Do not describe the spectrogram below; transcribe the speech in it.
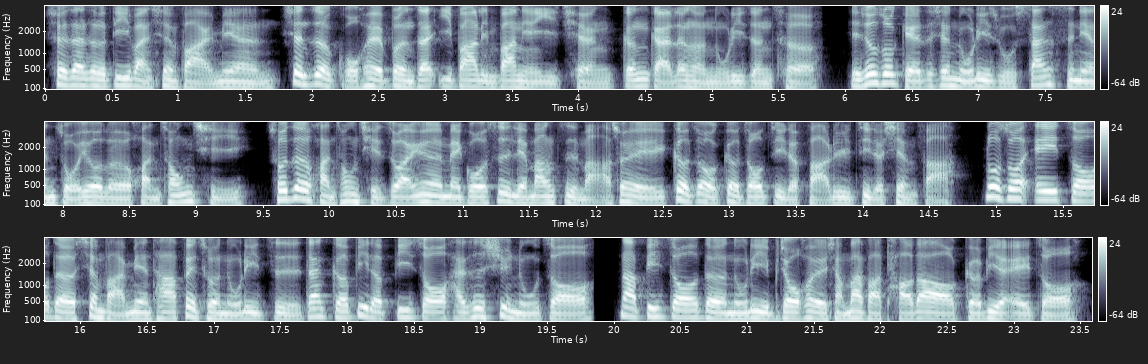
所以在这个第一版宪法里面，限制了国会不能在一八零八年以前更改任何奴隶政策，也就是说，给这些奴隶主三十年左右的缓冲期。除了这个缓冲期之外，因为美国是联邦制嘛，所以各州有各州自己的法律、自己的宪法。如果说 A 州的宪法里面它废除了奴隶制，但隔壁的 B 州还是蓄奴州，那 B 州的奴隶不就会想办法逃到隔壁的 A 州？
